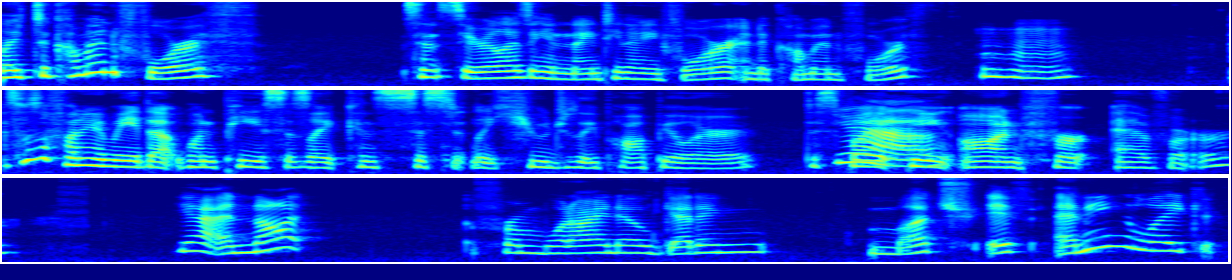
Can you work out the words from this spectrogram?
Like to come in fourth since serializing in 1994 and to come in fourth. Mm-hmm. It's also funny to me that One Piece is like consistently hugely popular despite Yeah. being on forever. Yeah, and not from what I know, getting much, if any, like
